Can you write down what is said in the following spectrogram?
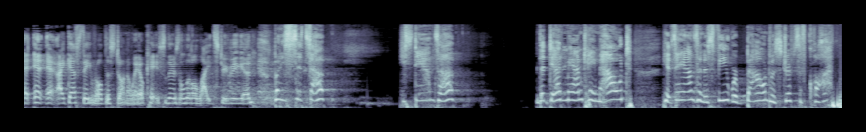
And, and, I guess they rolled the stone away. Okay, so there's a little light streaming in. But he sits up, he stands up, the dead man came out. His hands and his feet were bound with strips of cloth.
